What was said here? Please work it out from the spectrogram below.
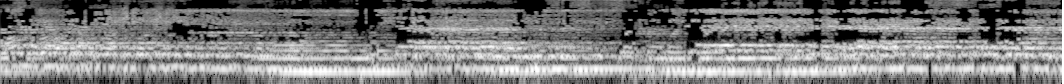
Thank you.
